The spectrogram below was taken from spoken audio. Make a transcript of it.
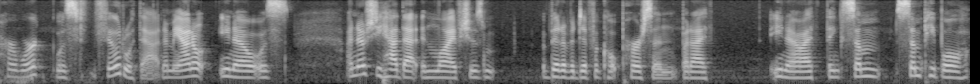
her work was filled with that. I mean, I don't, you know, it was, I know she had that in life. She was a bit of a difficult person, but I, you know, I think some some people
